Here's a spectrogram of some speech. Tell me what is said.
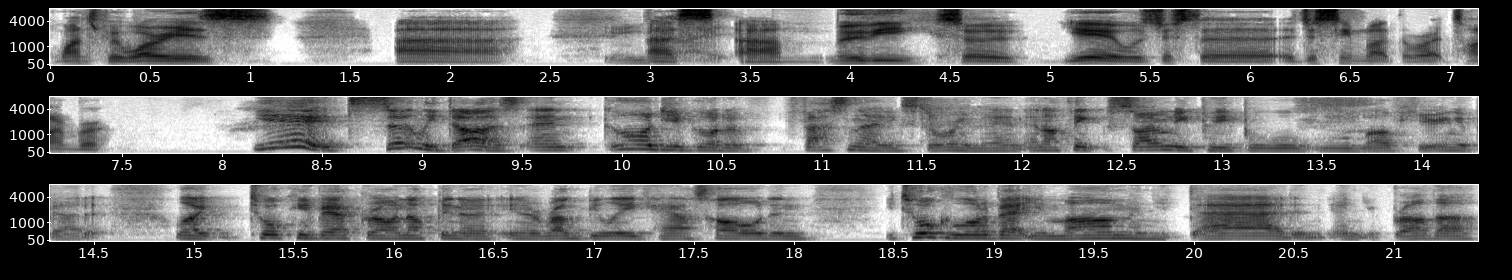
Once Were Warriors uh, uh, um, movie. So yeah, it was just a. It just seemed like the right time, bro. Yeah, it certainly does. And God, you've got a fascinating story, man. And I think so many people will, will love hearing about it. Like talking about growing up in a in a rugby league household, and you talk a lot about your mum and your dad and, and your brother.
